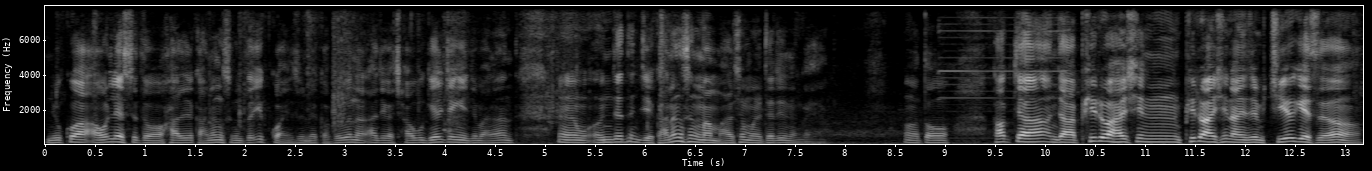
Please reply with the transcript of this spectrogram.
뉴코아 아울렛에도 할 가능성도 있고 아니습니까? 그거는 아직 차후 결정이지만은 어, 언제든지 가능성만 말씀을 드리는 거예요. 어, 또 각자 이제 필요하신 필요하신 아니면 지역에서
